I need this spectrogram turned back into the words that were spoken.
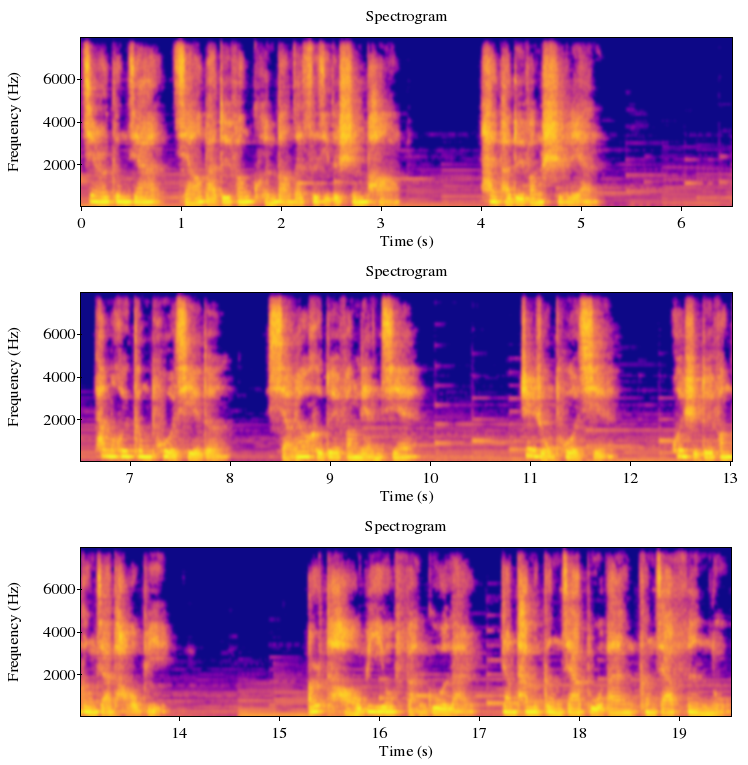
进而更加想要把对方捆绑在自己的身旁，害怕对方失联。他们会更迫切的想要和对方连接，这种迫切会使对方更加逃避。而逃避又反过来让他们更加不安、更加愤怒。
